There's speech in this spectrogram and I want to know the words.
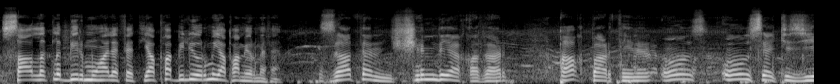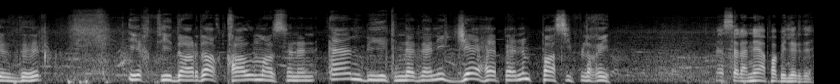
sağlıklı bir muhalefet yapabiliyor mu yapamıyor mu efendim? Zaten şimdiye kadar AK Parti'nin 10 18 yıldır iktidarda kalmasının en büyük nedeni CHP'nin pasifliği. Mesela ne yapabilirdi?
